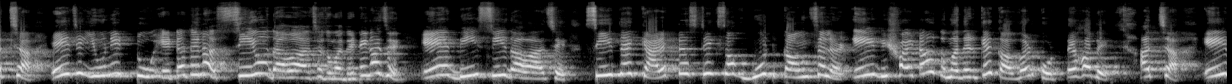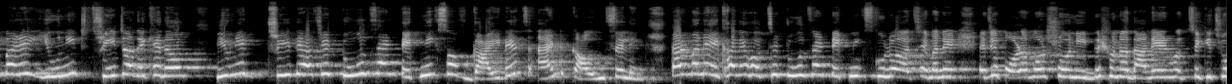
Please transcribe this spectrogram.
আচ্ছা এই যে ইউনিট টু এটাতে না সিও দেওয়া আছে তোমাদের, ঠিক আছে? এ বি সি দেওয়া আছে। সি তে ক্যারেক্টারিস্টিক্স অফ গুড কাউন্সেলর এই বিষয়টাও তোমাদেরকে কভার করতে হবে। আচ্ছা এইবারে ইউনিট থ্রিটা দেখে নাও। ইউনিট থ্রিতে আছে tools and techniques of guidance and counselling. তার মানে এখানে হচ্ছে টুলস অ্যান্ড টেকনিক্সগুলো আছে মানে এই যে পরামর্শ, নির্দেশনা দানের হচ্ছে কিছু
